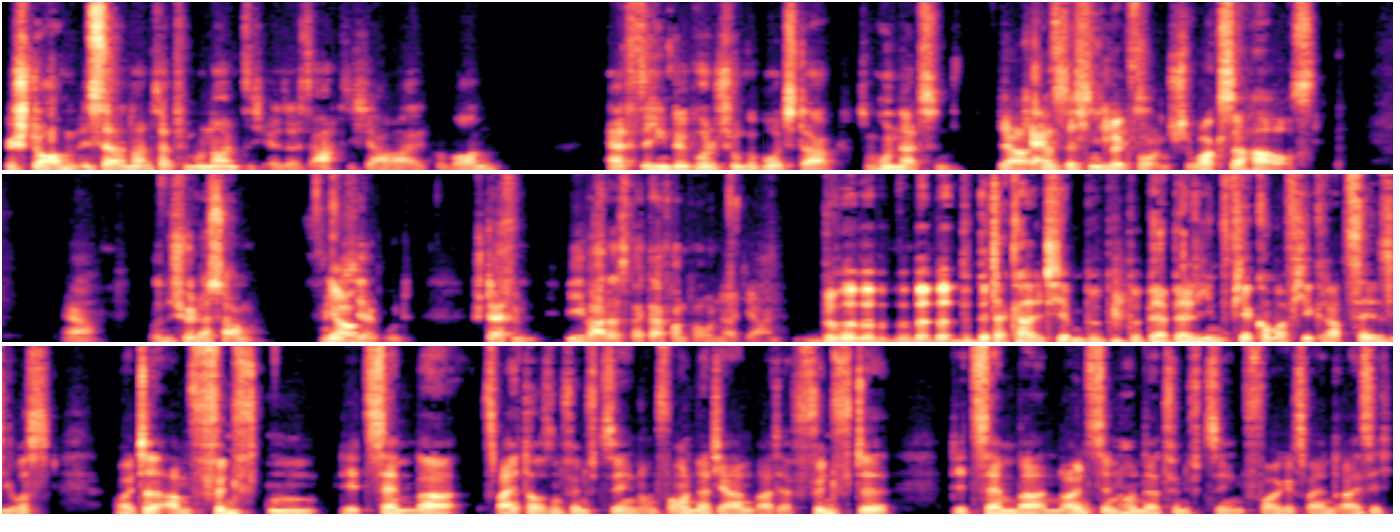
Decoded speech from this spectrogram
Gestorben ist er 1995, also er ist 80 Jahre alt geworden. Herzlichen Glückwunsch zum Geburtstag, zum 100. Ja, Kansas herzlichen Field. Glückwunsch. Walk the House. Ja, und ein schöner Song. Finde Ja. ich sehr gut. Steffen, wie war das Wetter von vor 100 Jahren? B Bitterkalt. Hier in Berlin 4,4 Grad Celsius. Heute am 5. Dezember 2015 und vor 100 Jahren war der 5. Dezember 1915, Folge 32.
